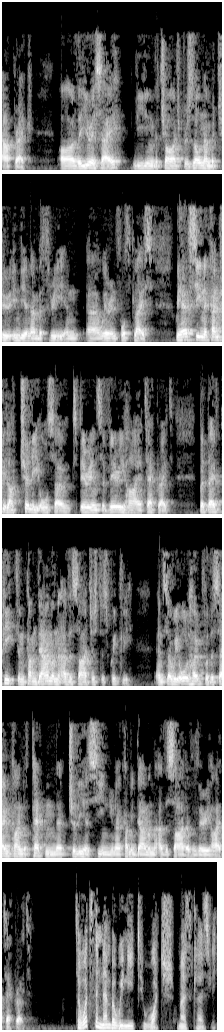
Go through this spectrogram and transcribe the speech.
outbreak, are the USA leading the charge, Brazil number two, India number three, and uh, we're in fourth place. We have seen a country like Chile also experience a very high attack rate, but they've peaked and come down on the other side just as quickly. And so we all hope for the same kind of pattern that Chile has seen, you know, coming down on the other side of a very high attack rate. So what's the number we need to watch most closely?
